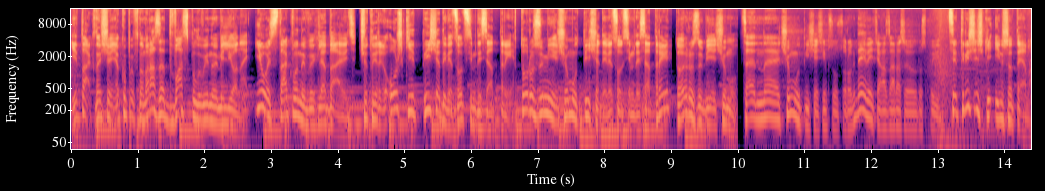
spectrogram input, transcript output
І так, ну що, я купив номера за 2,5 мільйона. І ось так вони виглядають: 4 ошки 1973. Хто розуміє, чому 1973, той розуміє, чому. Це не чому 1749, а зараз я розповім. Це трішечки інша тема.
